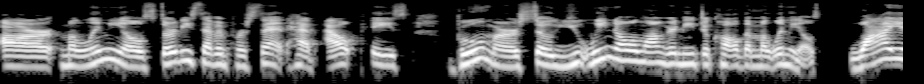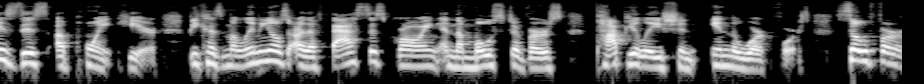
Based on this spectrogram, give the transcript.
are millennials. 37% have outpaced boomers. So you we no longer need to call them millennials. Why is this a point here? Because millennials are the fastest growing and the most diverse population in the workforce. So for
